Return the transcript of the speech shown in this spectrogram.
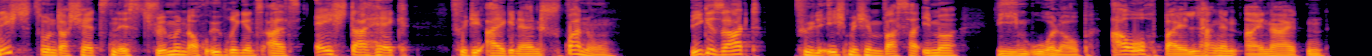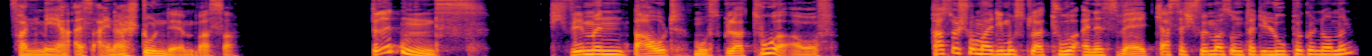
Nicht zu unterschätzen ist Schwimmen auch übrigens als echter Hack für die eigene Entspannung. Wie gesagt, fühle ich mich im Wasser immer wie im Urlaub, auch bei langen Einheiten von mehr als einer Stunde im Wasser. Drittens, Schwimmen baut Muskulatur auf. Hast du schon mal die Muskulatur eines Weltklasse-Schwimmers unter die Lupe genommen?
